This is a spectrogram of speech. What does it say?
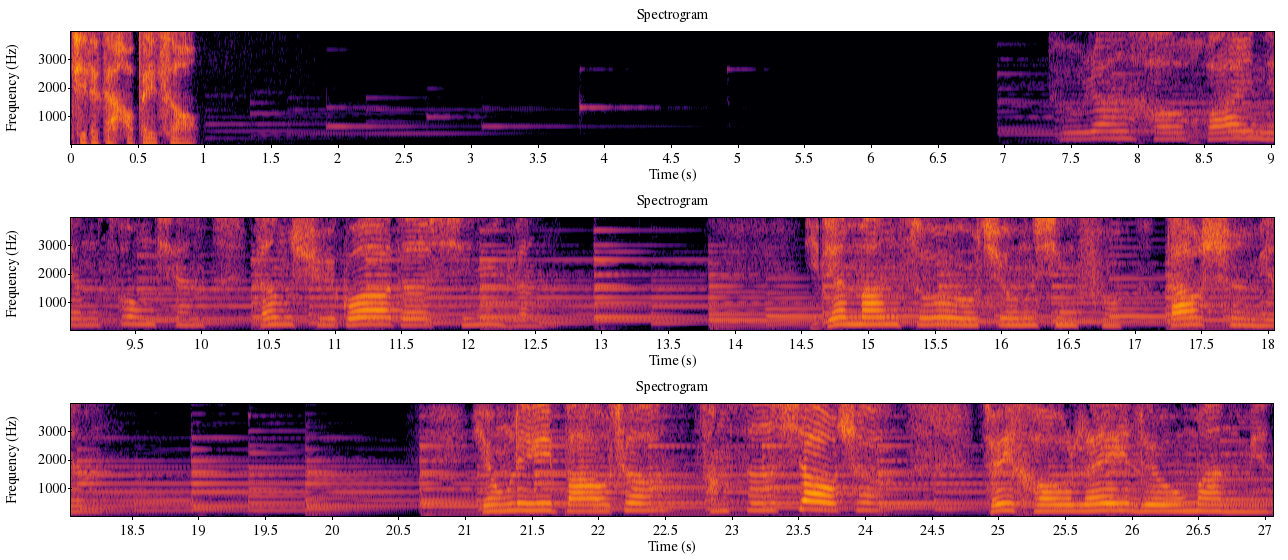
记得盖好被子哦。突然好怀念从前曾许过的心愿，一点满足就能幸福到失眠。用力抱着，放肆笑着，最后泪流满面。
